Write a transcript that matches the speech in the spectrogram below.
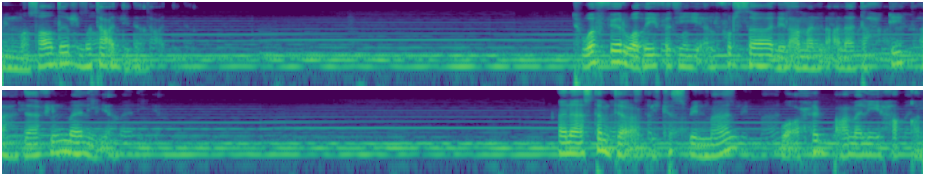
من مصادر متعددة. توفر وظيفتي الفرصة للعمل على تحقيق أهدافي المالية أنا أستمتع بكسب المال وأحب عملي حقا.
